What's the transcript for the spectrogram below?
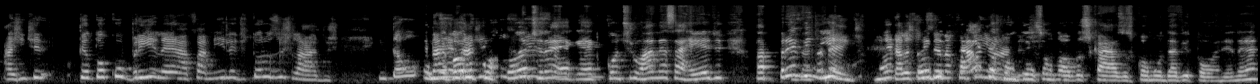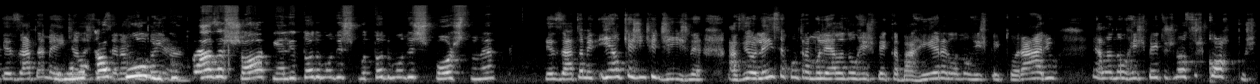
A gente tentou cobrir né, a família de todos os lados. Então, é, na realidade, o importante né, é, é, continuar nessa rede para prevenir. Né, elas estão sendo acompanhadas. que aconteçam novos casos como o da Vitória, né? Exatamente. No local público, Plaza Shopping, ali todo mundo, todo mundo exposto, né? Exatamente. E é o que a gente diz, né? A violência contra a mulher, ela não respeita barreira, ela não respeita horário, ela não respeita os nossos corpos,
